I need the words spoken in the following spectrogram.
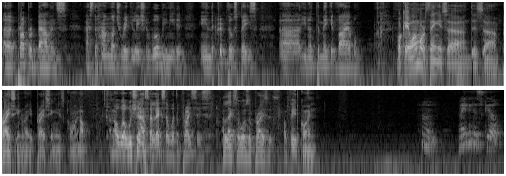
a proper balance as to how much regulation will be needed in the crypto space, uh, you know, to make it viable. Okay, one more thing is uh, this uh, pricing, right? Pricing is coming up. Oh well, we should ask Alexa what the price is. Alexa, what's the prices? of Bitcoin. Hmm. Maybe the skill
